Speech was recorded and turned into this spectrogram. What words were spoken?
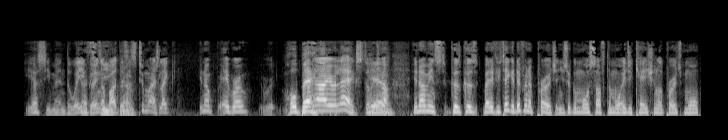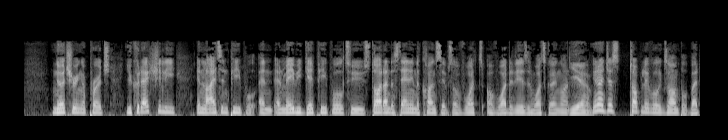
yes, see, man, the way you're going deep, about this yeah. is too much. Like, you know, hey, bro, Hold back. yeah, you're relaxed. Yeah. you? You know what I mean? Cause, cause, but if you take a different approach and you took a more softer, more educational approach, more, nurturing approach, you could actually enlighten people and, and maybe get people to start understanding the concepts of what of what it is and what's going on. Yeah. You know, just top level example, but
